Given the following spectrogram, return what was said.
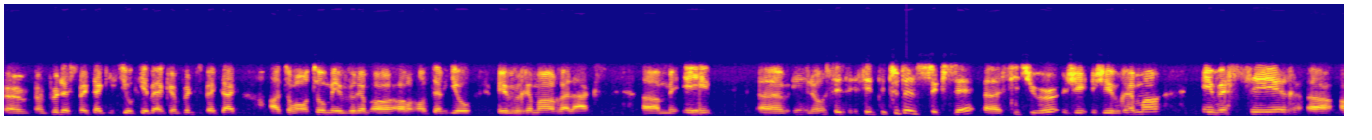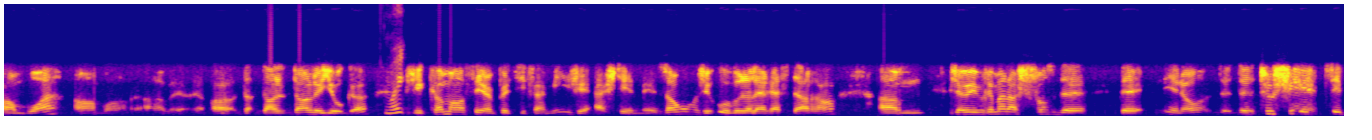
Un, peu de spectacle ici au Québec, un peu de spectacle à Toronto, mais vraiment en Ontario, mais vraiment relax. Um, et euh, you know, c'était tout un succès, euh, si tu veux. J'ai vraiment investir euh, en moi, en euh, euh, dans, dans le yoga. Oui. J'ai commencé un petit famille, j'ai acheté une maison, j'ai ouvert le restaurant. Um, J'avais vraiment la chance de, de you know, de, de toucher ces,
